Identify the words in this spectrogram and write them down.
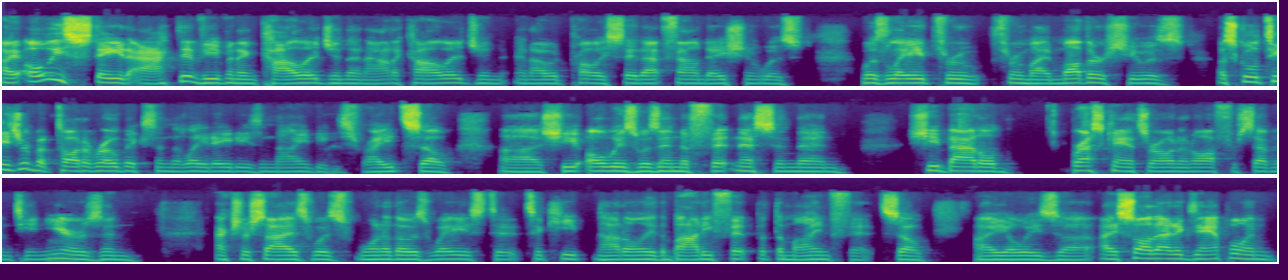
I always stayed active, even in college and then out of college, and and I would probably say that foundation was was laid through through my mother. She was a school teacher, but taught aerobics in the late '80s and '90s, right? So uh, she always was into fitness, and then she battled breast cancer on and off for 17 mm. years and exercise was one of those ways to to keep not only the body fit but the mind fit. So i always uh, i saw that example and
